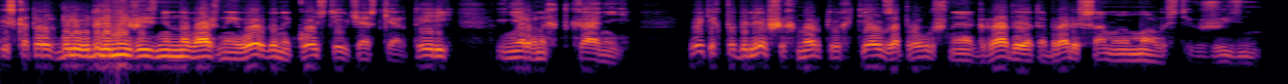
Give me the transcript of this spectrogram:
из которых были удалены жизненно важные органы, кости, участки артерий и нервных тканей. В этих побелевших мертвых тел за проволочной оградой отобрали самую малость их жизнь.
